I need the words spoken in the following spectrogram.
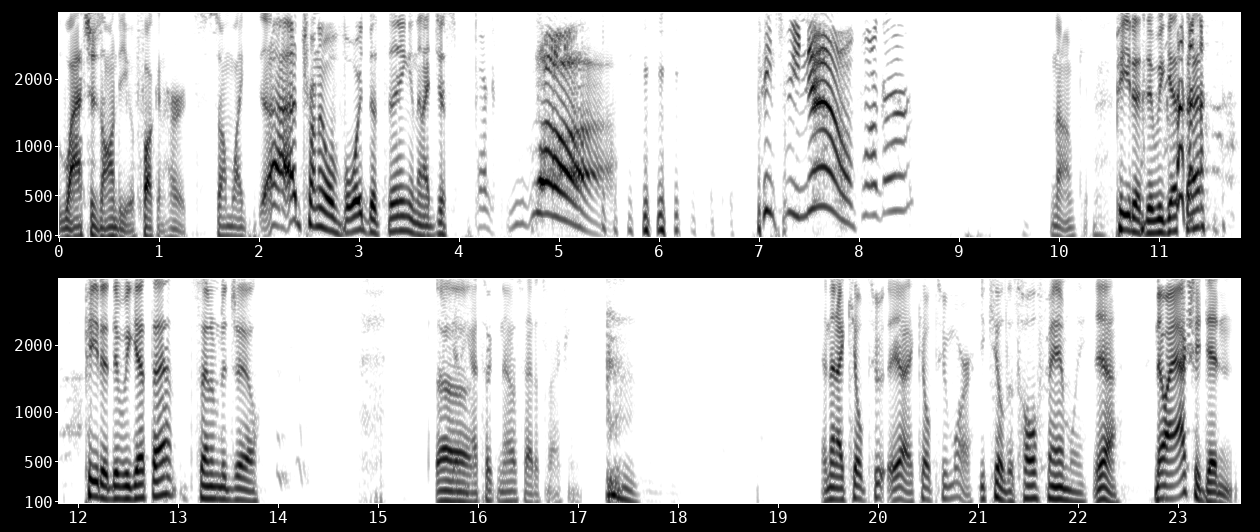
latches onto you, it fucking hurts. So I'm like, ah, trying to avoid the thing, and then I just fuck, wah! pinch me now, fucker. No, I'm kidding. PETA, did we get that? PETA, did we get that? Send him to jail. Uh, I took no satisfaction. And then I killed two. Yeah, I killed two more. you killed his whole family. Yeah. No, I actually didn't.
